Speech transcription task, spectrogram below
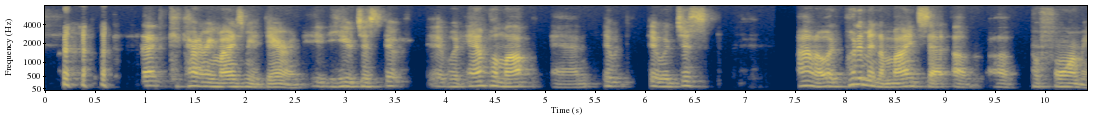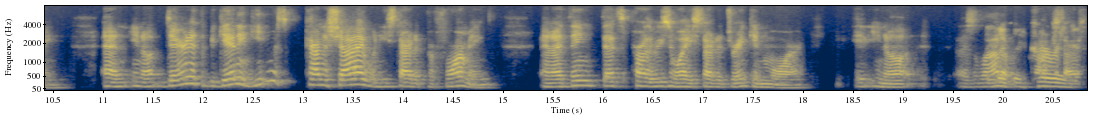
that kind of reminds me of Darren. He, he would just it, it would amp him up and it would it would just I don't know, it put him in a mindset of, of performing. And, you know, Darren at the beginning, he was kind of shy when he started performing. And I think that's part of the reason why he started drinking more. It, you know, as a lot of courage. stars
